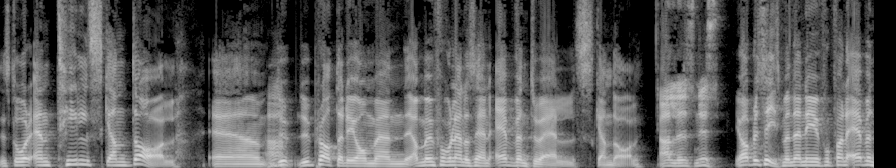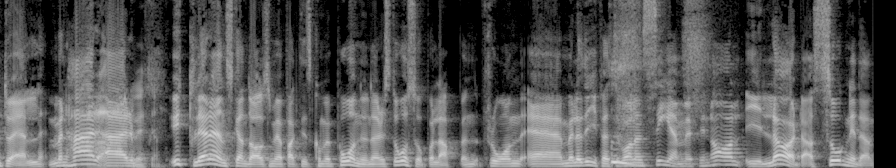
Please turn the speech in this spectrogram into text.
Det står en till skandal. Eh, du, du pratade ju om en, ja men vi får väl ändå säga en eventuell skandal. Alldeles nyss. Ja, precis, men den är ju fortfarande eventuell. Men här det är ytterligare en skandal som jag faktiskt kommer på nu när det står så på lappen från eh, Melodifestivalens semifinal i lördags. Såg ni den?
